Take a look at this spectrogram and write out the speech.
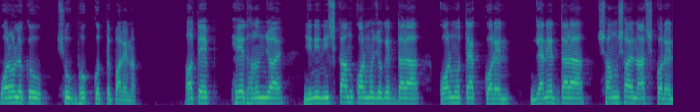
পরলোকেও সুখ ভোগ করতে পারে না। অতএব হে ধনঞ্জয়, যিনি নিষ্কাম কর্মযোগের দ্বারা কর্মত্যাগ করেন, জ্ঞানের দ্বারা সংশয় নাশ করেন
